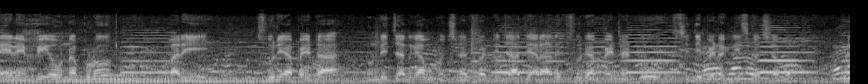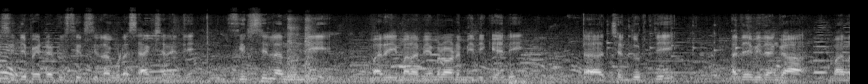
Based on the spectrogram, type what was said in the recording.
నేను ఎంపీగా ఉన్నప్పుడు మరి సూర్యాపేట నుండి జనగామకు వచ్చినటువంటి జాతీయ రహదారి సూర్యాపేట టు సిద్దిపేటకు తీసుకొచ్చినాము. ఇప్పుడు సిద్దిపేట టు సిరిసిల్ల కూడా శాంక్షన్ అయింది. సిరిసిల్ల నుండి మరి మన వేమలవాడ మీదికి వెళ్ళి చందుర్తి అదేవిధంగా మన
